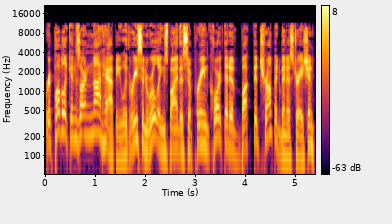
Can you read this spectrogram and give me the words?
Republicans are not happy with recent rulings by the Supreme Court that have bucked the Trump administration,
